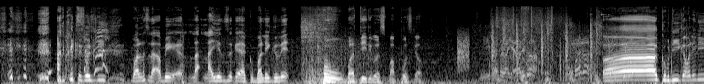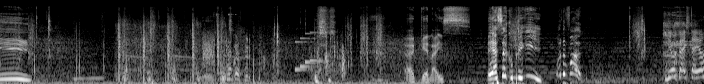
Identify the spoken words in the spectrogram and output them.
Aku terus ni Malas nak ambil uh, Lion sekali Aku baling gelik Boom Mati terus Mampus kau Ah, Aku berdiri kat mana ni Okay nice Eh asal aku berdiri What the fuck 了解したよ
